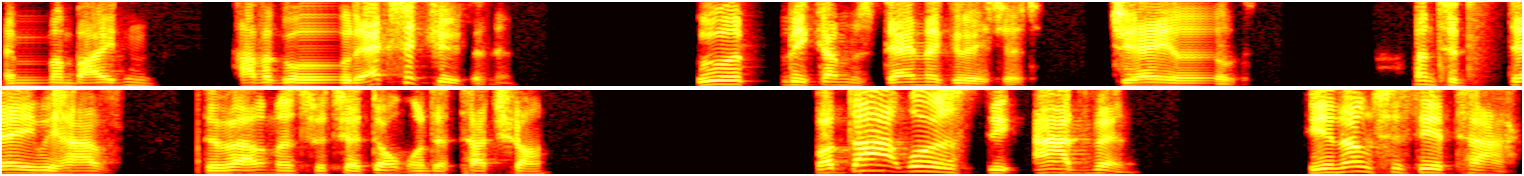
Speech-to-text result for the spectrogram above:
and Biden have a go at executing him. Lula becomes denigrated, jailed. And today we have developments which I don't want to touch on. But that was the advent. He announces the attack.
